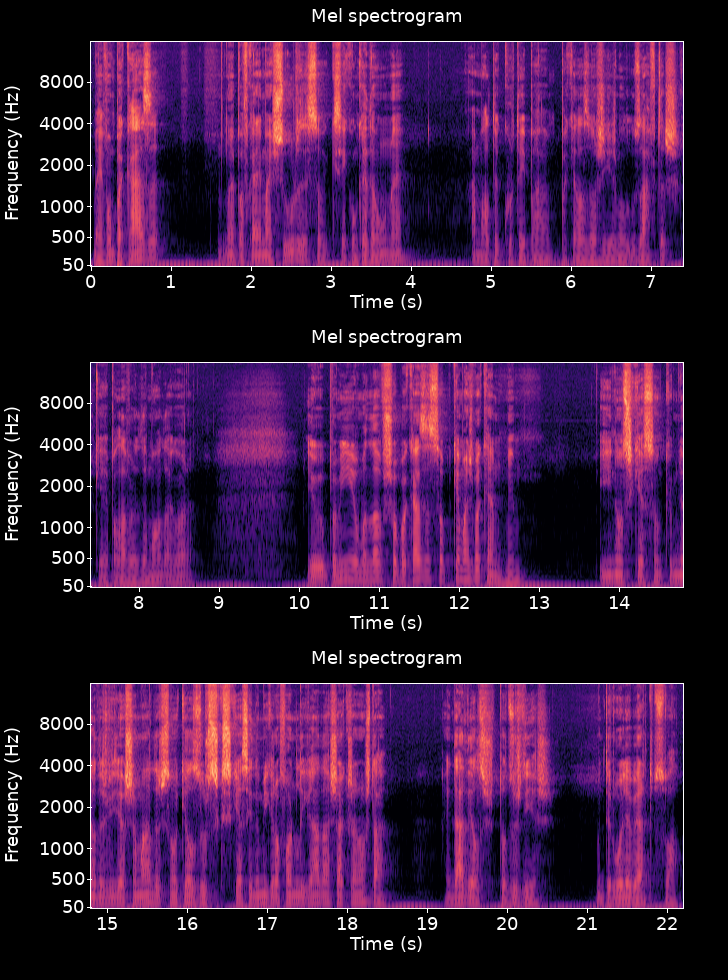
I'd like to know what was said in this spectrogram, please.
Bem, vão para casa. Não é para ficarem mais seguros, é só que isso é com cada um, não é? Há malta que curtei para, para aquelas orgias, os afters, que é a palavra da moda agora. Eu, para mim, eu mandava-vos só para casa só porque é mais bacana mesmo. E não se esqueçam que o melhor das videochamadas são aqueles ursos que se esquecem do microfone ligado a achar que já não está. Ainda há deles, todos os dias. Manter o olho aberto, pessoal.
